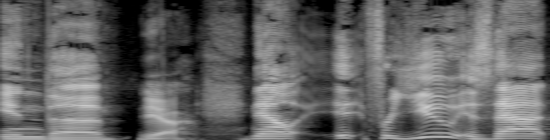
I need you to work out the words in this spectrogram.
in the. Yeah. Now, it, for you, is that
